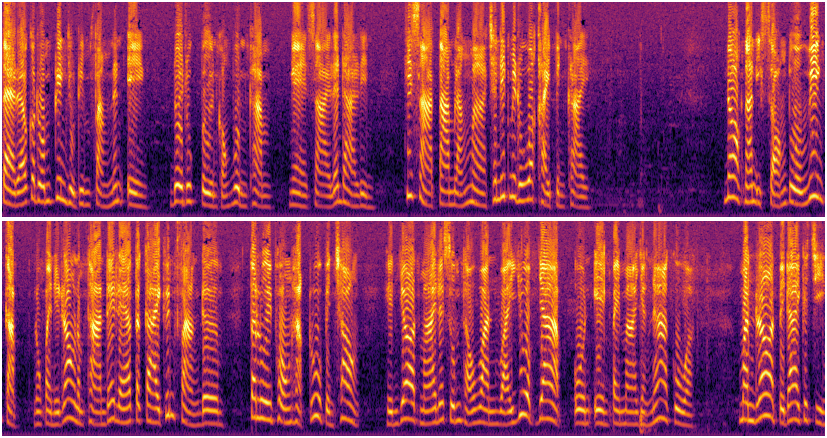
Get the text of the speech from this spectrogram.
แต่แล้วก็ล้มกลิ้งอยู่ริมฝั่งนั่นเอง ด้วยลูกปืนของบุญคำ แง่สายและดาลิน ที่สาดตามหลังมาชนิดไม่รู้ว่าใครเป็นใคร นอกนั้นอีกสองตัววิ่งกลับลงไปในร่องลำธารได้แล้วตะกายขึ้นฝั่งเดิม ตะลุยพงหักรูปเป็นช่อง เห็นยอดไม้และซุ้มเถาวันไหวยวบยาบ โอนเอ็นไปมาอย่างน่ากลัว มันรอดไปได้ก็จริง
